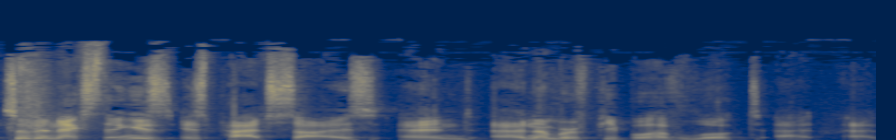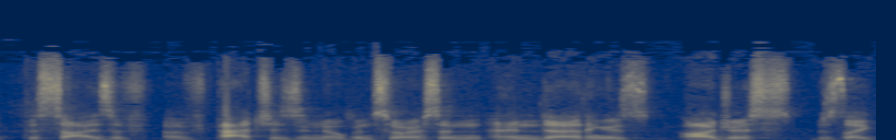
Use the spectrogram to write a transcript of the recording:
So the next thing is, is patch size, and a number of people have looked at, at the size of, of patches in open source, and, and uh, I think it was Audris was like,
